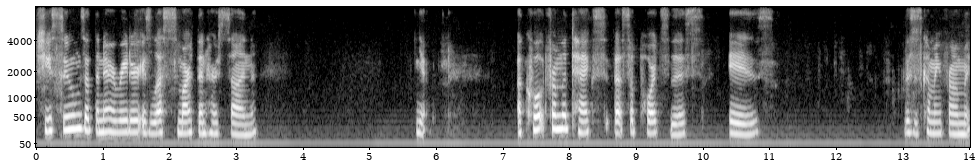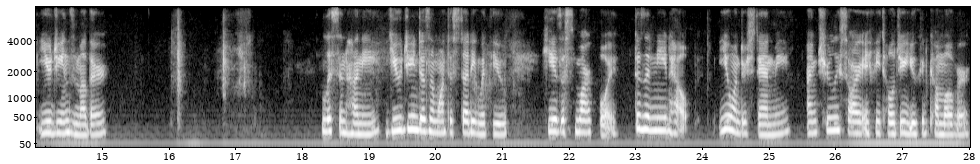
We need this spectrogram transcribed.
She assumes that the narrator is less smart than her son. Yeah. A quote from the text that supports this is this is coming from Eugene's mother. Listen, honey, Eugene doesn't want to study with you. He is a smart boy, doesn't need help. You understand me. I'm truly sorry if he told you you could come over.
